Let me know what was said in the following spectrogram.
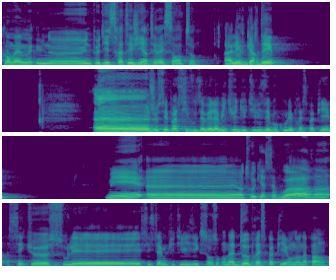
quand même une, une petite stratégie intéressante à aller regarder. Euh, je ne sais pas si vous avez l'habitude d'utiliser beaucoup les presse-papiers. Mais euh, un truc à savoir, c'est que sous les systèmes qu'utilise Xons, on a deux presse-papier, on n'en a pas un.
